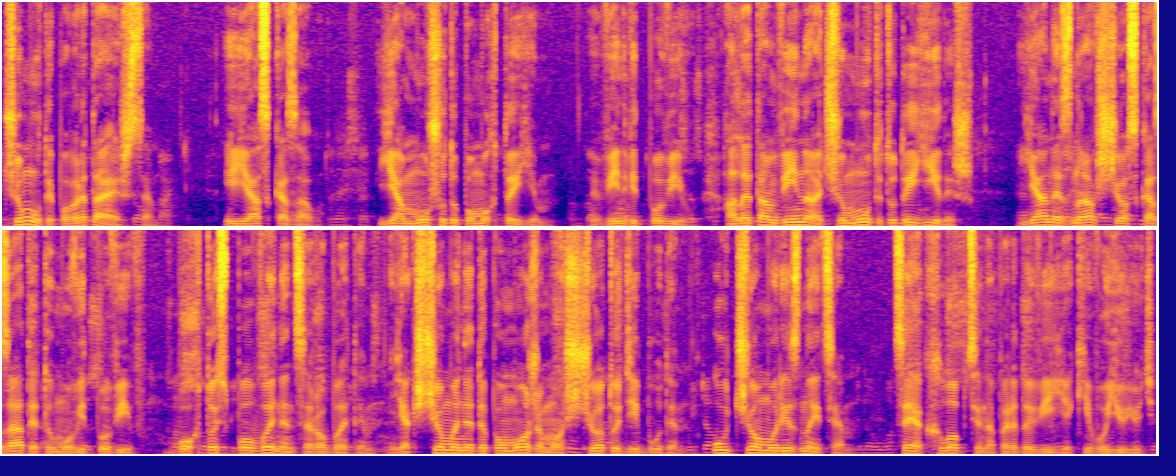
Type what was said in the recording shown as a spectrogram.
Чому ти повертаєшся? І я сказав: Я мушу допомогти їм. Він відповів: Але там війна, чому ти туди їдеш? Я не знав, що сказати, тому відповів: бо хтось повинен це робити. Якщо ми не допоможемо, що тоді буде? У чому різниця? Це як хлопці на передовій, які воюють,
